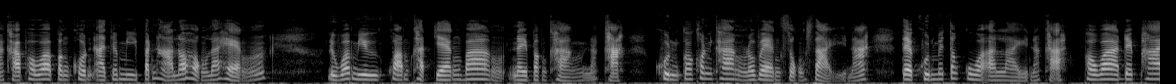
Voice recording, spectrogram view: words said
นะคะ เพราะว่าบางคนอาจจะมีปัญหาละหองละแหง หรือว่ามีความขัดแย้งบ้างในบางครั้งนะคะ คุณก็ค่อนข้างระแวงสงสัยนะ แต่คุณไม่ต้องกลัวอะไรนะคะ เพราะว่าได้ไพ่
